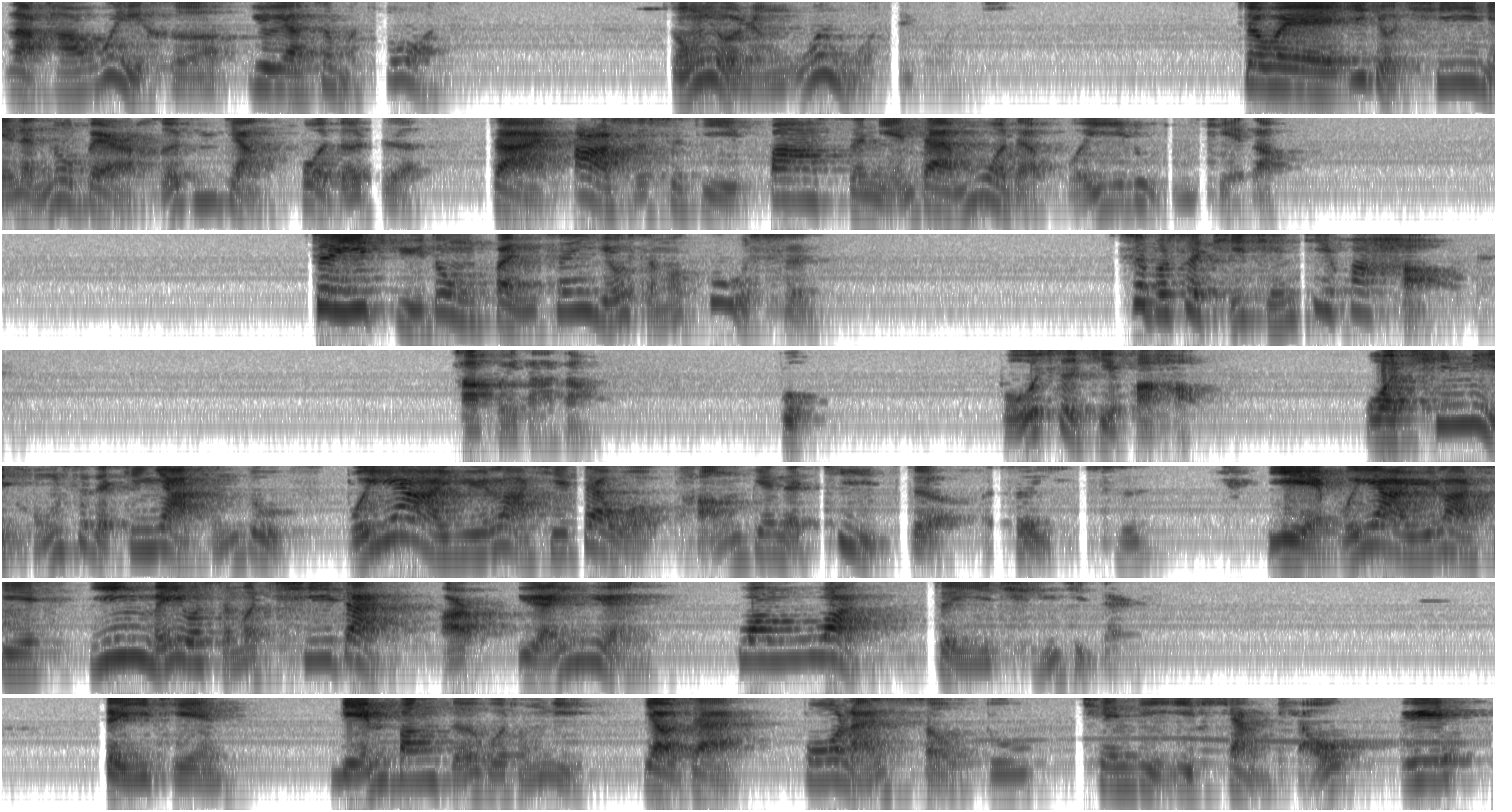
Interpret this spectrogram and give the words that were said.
那他为何又要这么做呢？总有人问我这个问题。这位1971年的诺贝尔和平奖获得者。在二十世纪八十年代末的回忆录中写道：“这一举动本身有什么故事？是不是提前计划好的？”他回答道：“不，不是计划好。我亲密同事的惊讶程度不亚于那些在我旁边的记者和摄影师，也不亚于那些因没有什么期待。”而远远观望这一情景的人，这一天，联邦德国总理要在波兰首都签订一项条约，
